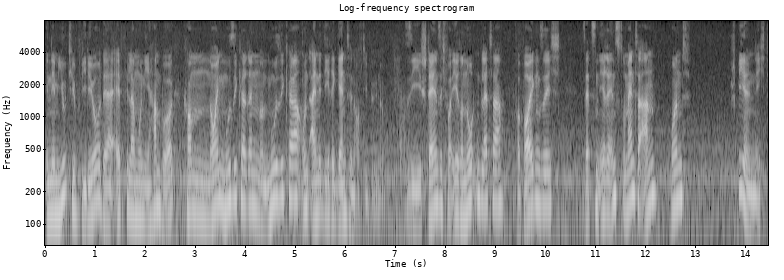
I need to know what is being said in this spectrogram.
In dem YouTube-Video der Elbphilharmonie Hamburg kommen neun Musikerinnen und Musiker und eine Dirigentin auf die Bühne. Sie stellen sich vor ihre Notenblätter, verbeugen sich, setzen ihre Instrumente an und spielen nicht.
